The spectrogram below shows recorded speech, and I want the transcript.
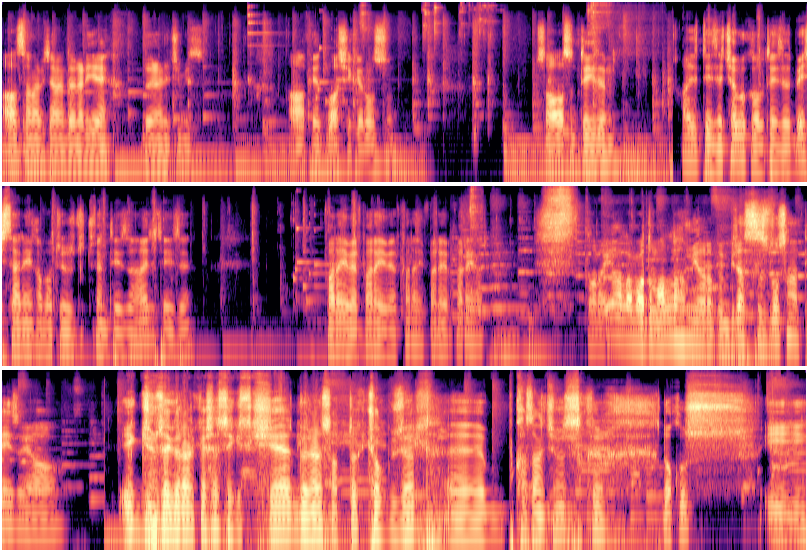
Al sana bir tane döner ye. Döner içimiz. Afiyet bal şeker olsun. Sağ olasın teyzem. Hadi teyze çabuk ol teyze. 5 saniye kapatıyoruz lütfen teyze. Hadi teyze. Parayı ver, parayı ver, parayı, parayı, parayı ver. Parayı alamadım Allah'ım ya Rabbim. Biraz hızlı olsana teyze ya. İlk günümüze göre arkadaşlar 8 kişiye döner sattık. Çok güzel. Ee, kazancımız 49. İyi iyi.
